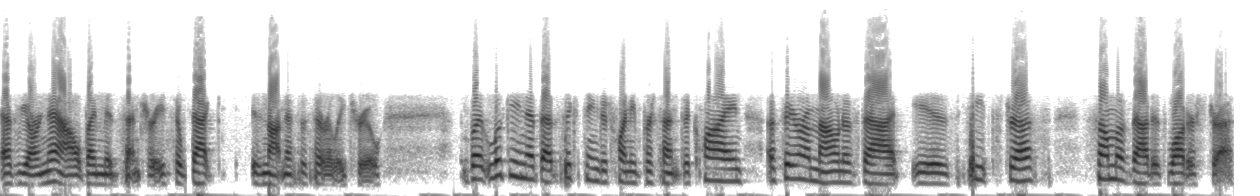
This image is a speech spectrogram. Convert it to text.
as we are now by mid century. So that is not necessarily true. But looking at that 16 to 20 percent decline, a fair amount of that is heat stress. Some of that is water stress,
